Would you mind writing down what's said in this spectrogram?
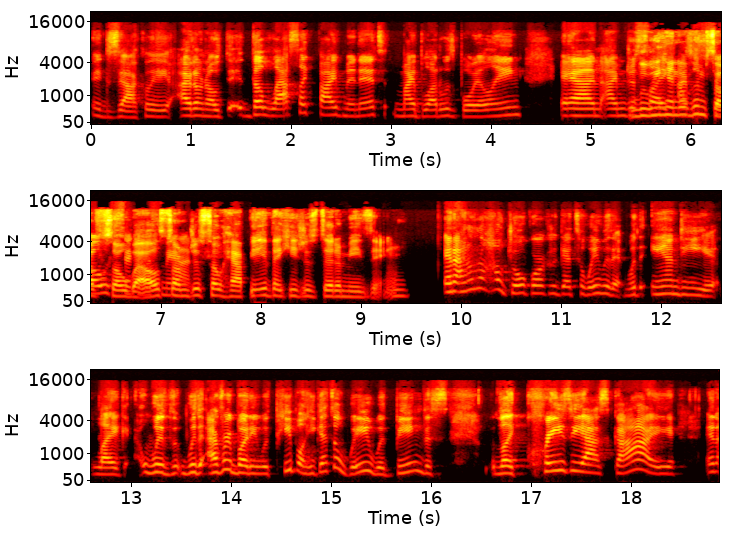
Exactly. I don't know. The last like five minutes, my blood was boiling, and I'm just Louis like, handles I'm himself so, so well. So I'm just so happy that he just did amazing and I don't know how Joe Gorga gets away with it with Andy, like with with everybody, with people. He gets away with being this like crazy ass guy, and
